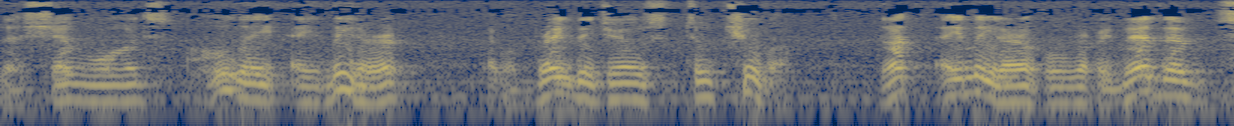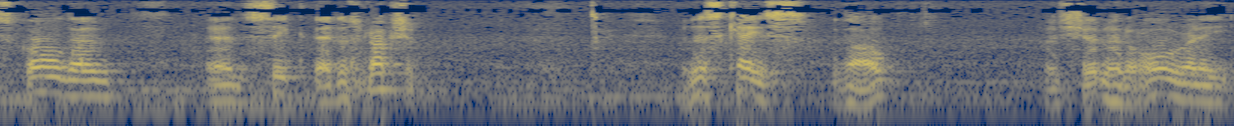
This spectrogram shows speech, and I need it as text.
and Hashem wants only a leader that will bring the Jews to tshuva, not a leader who will reprimand them, scold them, and seek their destruction. In this case, though, Hashem had already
